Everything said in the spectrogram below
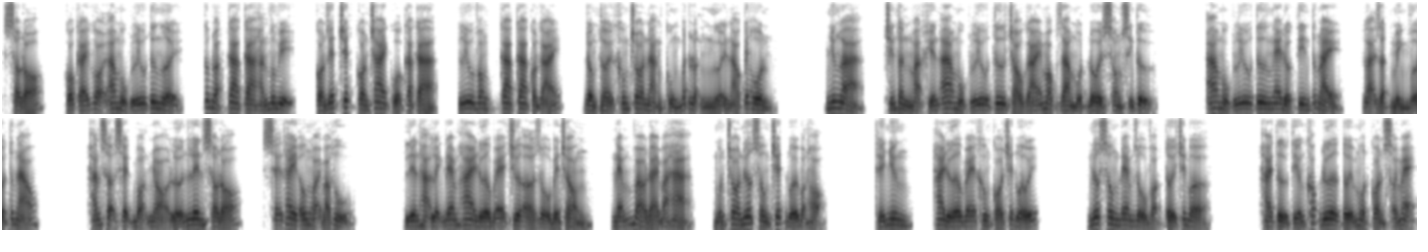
Sau đó, có cái gọi a mục lưu tư người, cướp đoạt ca ca hắn vương vị, còn giết chết con trai của ca ca, lưu vong ca ca con gái, đồng thời không cho nàng cùng bất luận người nào kết hôn. Nhưng là, chiến thần mạt khiến a mục lưu tư cháu gái mọc ra một đôi song sinh tử. A mục lưu tư nghe được tin tức này, lại giật mình vừa tức não. Hắn sợ sệt bọn nhỏ lớn lên sau đó, sẽ thay ông ngoại báo thủ. Liền hạ lệnh đem hai đứa bé chưa ở rổ bên trong, ném vào đài bá hà muốn cho nước sông chết đuối bọn họ. Thế nhưng hai đứa bé không có chết đuối. Nước sông đem rộ vọt tới trên bờ. Hai tử tiếng khóc đưa tới một con sói mẹ.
